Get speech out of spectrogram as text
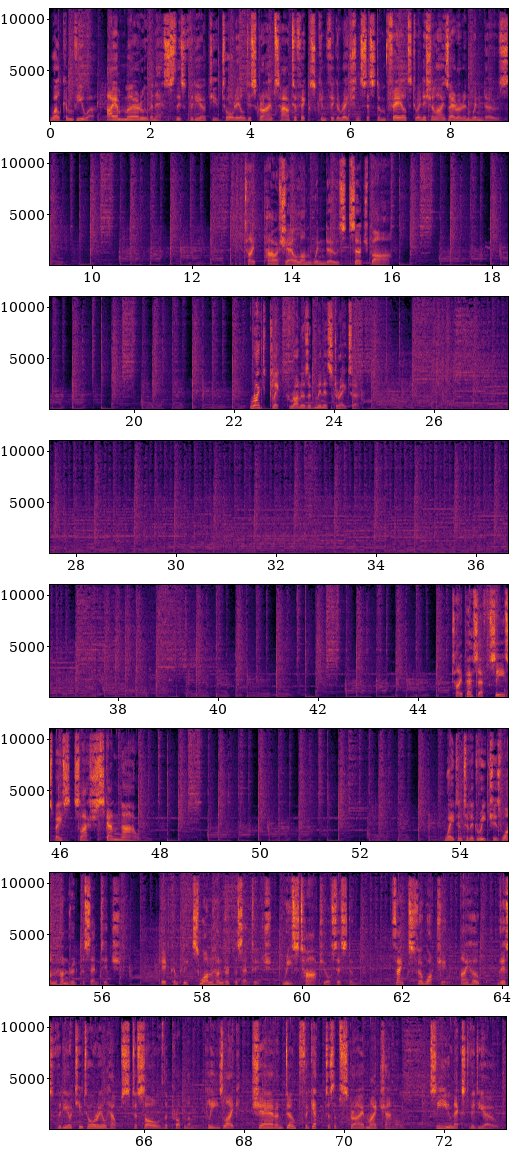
Welcome viewer, I am Murugan S. This video tutorial describes how to fix configuration system failed to initialize error in Windows. Type PowerShell on Windows search bar. Right-click Run as administrator. Type sfc space slash scan now. Wait until it reaches 100%. It completes 100%. Restart your system. Thanks for watching. I hope this video tutorial helps to solve the problem. Please like, share and don't forget to subscribe my channel. See you next video.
